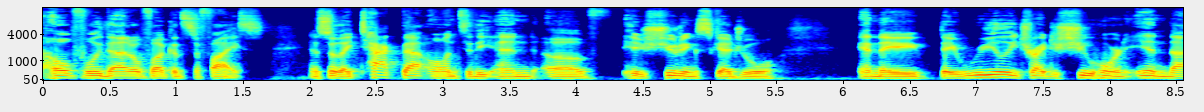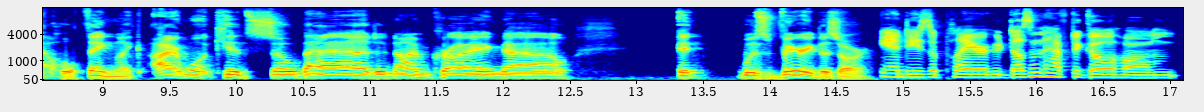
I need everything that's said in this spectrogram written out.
hopefully that'll fucking suffice. And so they tack that on to the end of his shooting schedule. And they they really tried to shoehorn in that whole thing. Like, I want kids so bad, and I'm crying now. It was very bizarre. Andy's a player who doesn't have to go home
